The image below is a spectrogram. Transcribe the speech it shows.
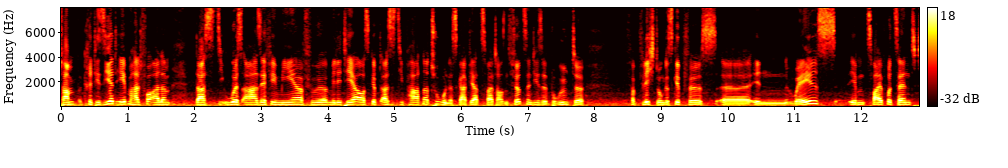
Trump kritisiert eben halt vor allem, dass die USA sehr viel mehr für Militär ausgibt, als es die Partner tun. Es gab ja 2014 diese berühmte Verpflichtung des Gipfels äh, in Wales, eben 2%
